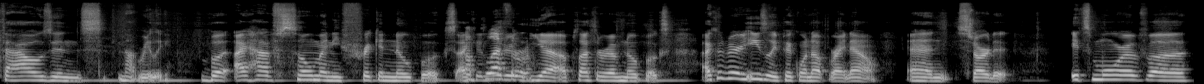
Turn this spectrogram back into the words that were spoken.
thousands, not really, but I have so many freaking notebooks. I A could plethora. yeah, a plethora of notebooks. I could very easily pick one up right now and start it. It's more of a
